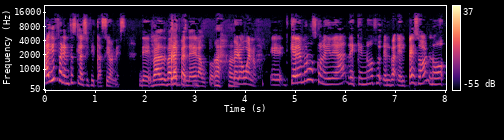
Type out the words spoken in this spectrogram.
Hay diferentes clasificaciones. De, va, a depender del autor. Pero bueno, eh, quedémonos con la idea de que no el, peso, no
